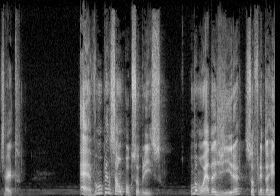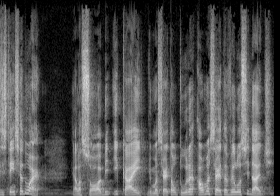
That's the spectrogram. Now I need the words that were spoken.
certo? É, vamos pensar um pouco sobre isso. Uma moeda gira sofrendo a resistência do ar. Ela sobe e cai de uma certa altura a uma certa velocidade.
